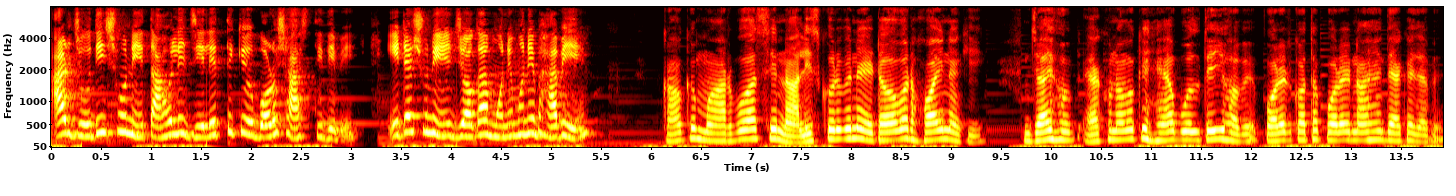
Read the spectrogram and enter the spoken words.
আর যদি শোনে তাহলে জেলের থেকেও বড় শাস্তি দেবে। এটা শুনে জগা মনে মনে ভাবে কাউকে মারবো আর সে নালিশ করবে না এটাও আবার হয় নাকি? যাই হোক এখন আমাকে হ্যাঁ বলতেই হবে। পরের কথা পরে না হয় দেখা যাবে।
